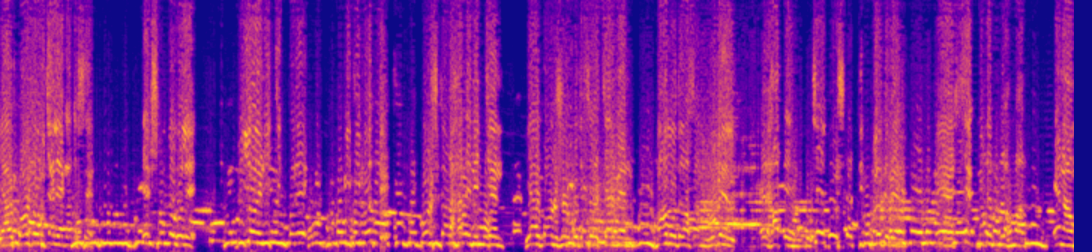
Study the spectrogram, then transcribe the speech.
ইয়ার পনেরোশো উচালি একাদশে এক শূন্য গোলে বিজয় নিশ্চিত করে ইতিমধ্যে পুরস্কার হাতে নিচ্ছেন ইয়ার পনেরোশোর প্রতিষ্ঠাতা চেয়ারম্যান মাহমুদ হাসান রুবেল। এর হাতে সেই পুরস্কারটি তুলে দেবেন শেখ মিজানুর রহমান এনাম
